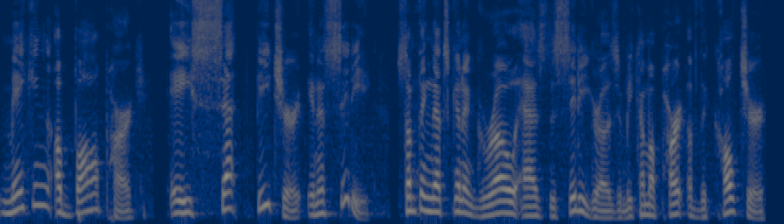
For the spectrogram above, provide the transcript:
making a ballpark a set feature in a city, something that's going to grow as the city grows and become a part of the culture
